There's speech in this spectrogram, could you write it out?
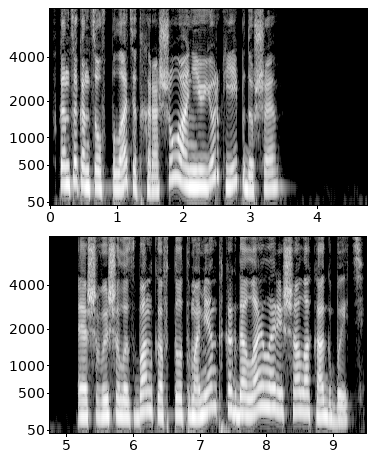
В конце концов, платят хорошо, а Нью-Йорк ей по душе. Эш вышел из банка в тот момент, когда Лайла решала, как быть.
